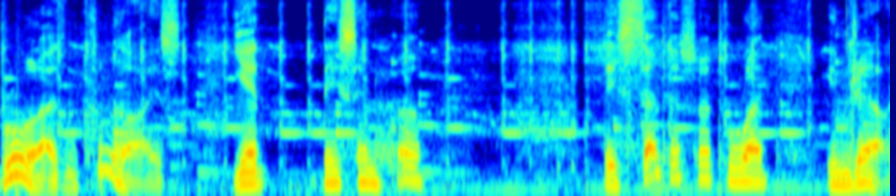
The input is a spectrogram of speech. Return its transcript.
brutalized and criminalized, yet they send her, they sentence her to what in jail.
